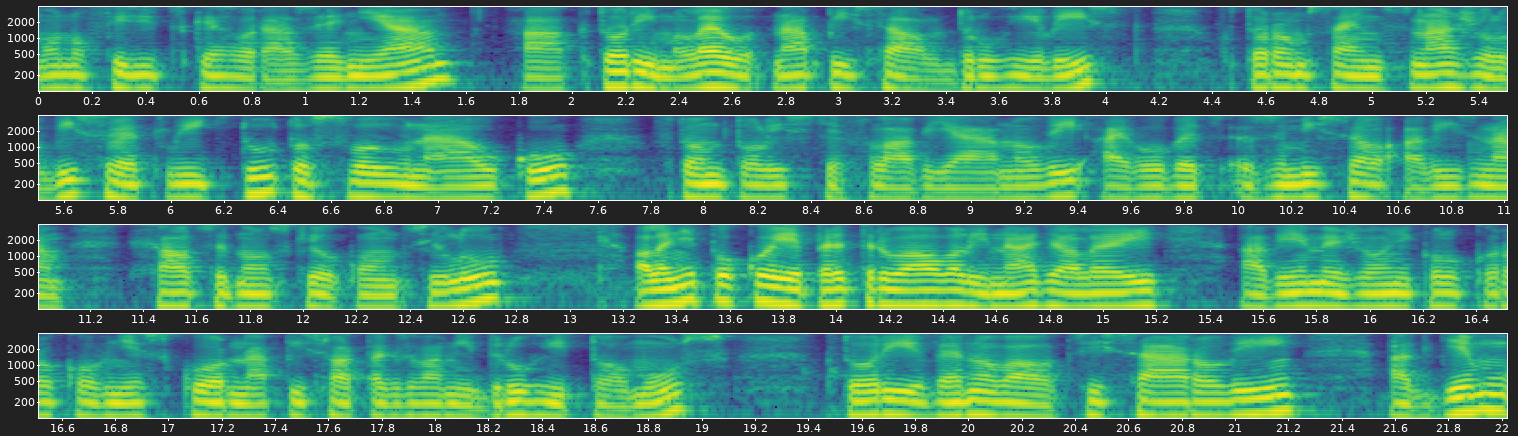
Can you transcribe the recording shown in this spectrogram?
monofyzického razenia a ktorým Lev napísal druhý list, ktorom sa im snažil vysvetliť túto svoju náuku v tomto liste Flaviánovi, aj vôbec zmysel a význam Chalcedonského koncilu, ale nepokoje pretrvávali naďalej a vieme, že o niekoľko rokov neskôr napísal tzv. druhý tomus, ktorý venoval cisárovi a kde mu,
